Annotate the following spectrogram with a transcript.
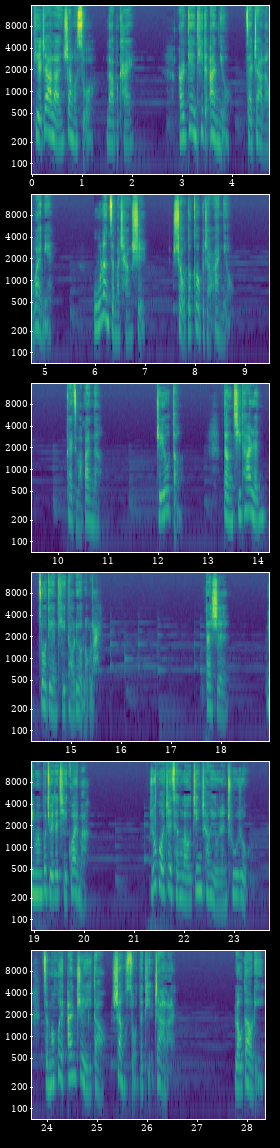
铁栅栏上了锁，拉不开，而电梯的按钮在栅栏外面，无论怎么尝试，手都够不着按钮。该怎么办呢？只有等，等其他人坐电梯到六楼来。但是，你们不觉得奇怪吗？如果这层楼经常有人出入，怎么会安置一道上锁的铁栅栏？楼道里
